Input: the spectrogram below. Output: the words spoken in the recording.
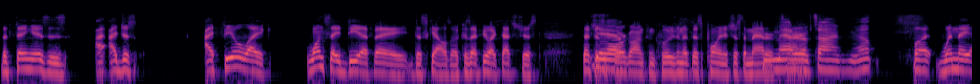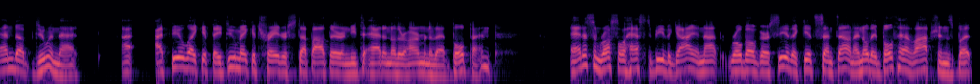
the thing is, is I, I just I feel like once they DFA Descalso, because I feel like that's just that's just Yeah. a foregone conclusion at this point. It's just a matter of matter time. of time. Yep. But when they end up doing that, I, I feel like if they do make a trade or step out there and need to add another arm into that bullpen, Addison Russell has to be the guy and not Robel Garcia that gets sent down. I know they both have options, but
